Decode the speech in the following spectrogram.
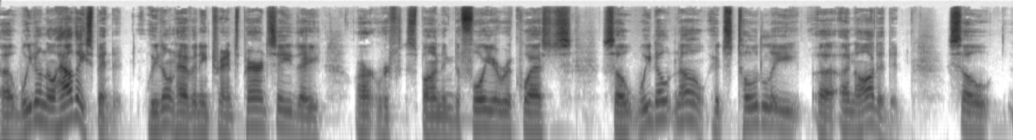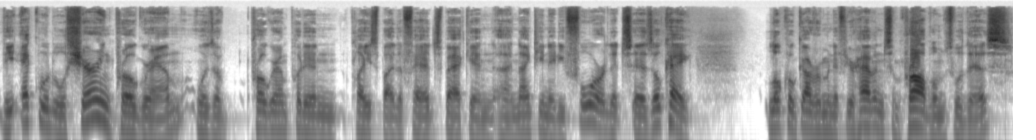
uh, we don't know how they spend it. We don't have any transparency. They aren't responding to FOIA requests. So we don't know. It's totally uh, unaudited. So the equitable sharing program was a program put in place by the feds back in uh, 1984 that says, okay, local government, if you're having some problems with this,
